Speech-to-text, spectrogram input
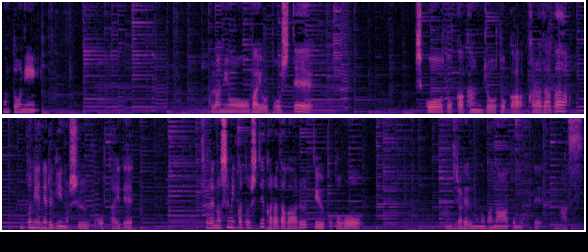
本当にクラニオバイオを通して思考とか感情とか体が本当にエネルギーの集合体でそれの住処として体があるっていうことを感じられるものだなと思っています。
